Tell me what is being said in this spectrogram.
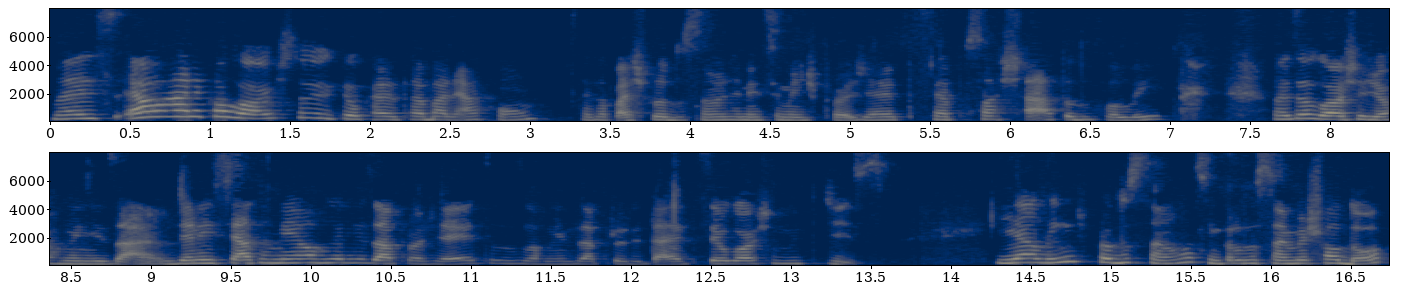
Mas é uma área que eu gosto e que eu quero trabalhar com. Essa parte de produção, gerenciamento de projetos. Você é a pessoa chata do rolê. Mas eu gosto de organizar. Gerenciar também é organizar projetos, organizar prioridades. Eu gosto muito disso. E além de produção, assim, produção é meu xodó.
